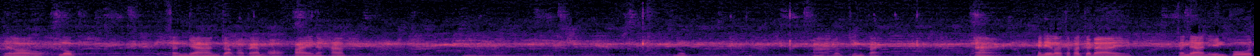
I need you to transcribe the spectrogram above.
เดี๋ยวเราลบสัญญาณจาก off amp ออกไปนะครับ ลบ อ่า ลบทิ้งไป อ่าทีนี้เราก็จะได้สัญญาณ input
